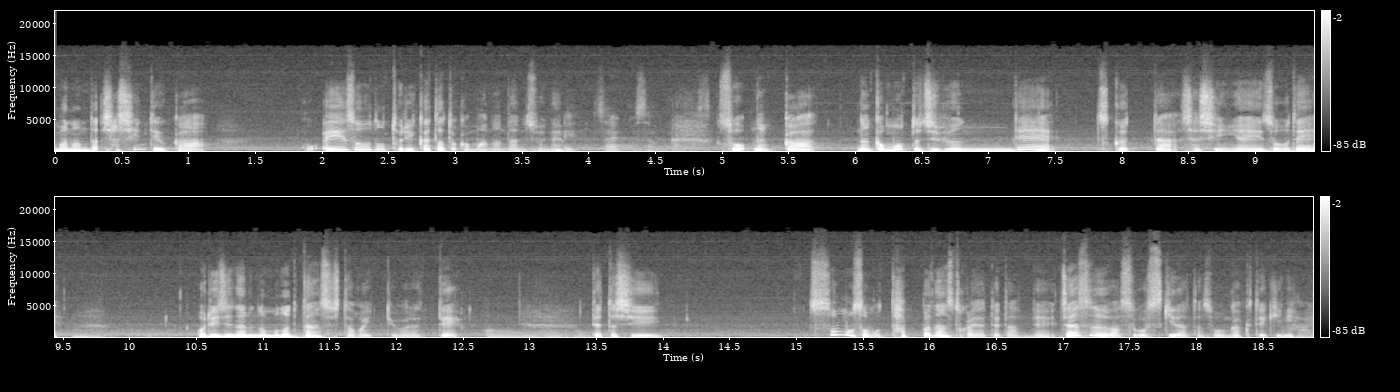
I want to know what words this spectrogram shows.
学んだ写真っていうかこう映像の撮り方とか学んだんですよね。えサイコさんがですか？そうなんかなんかもっと自分で作った写真や映像でうん。オリジナルのものでダンスした方がいいって言われて。で私そもそもタップダンスとかやってたんでジャズはすごい好きだったんです音楽的に。はい。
